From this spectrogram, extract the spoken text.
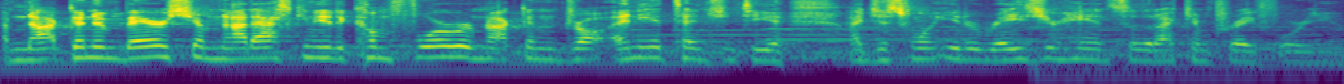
I'm not going to embarrass you. I'm not asking you to come forward. I'm not going to draw any attention to you. I just want you to raise your hand so that I can pray for you.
